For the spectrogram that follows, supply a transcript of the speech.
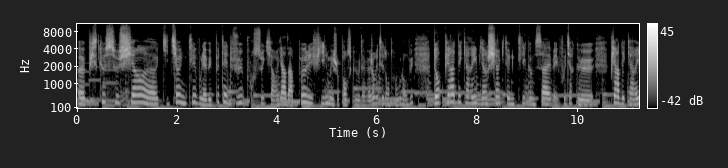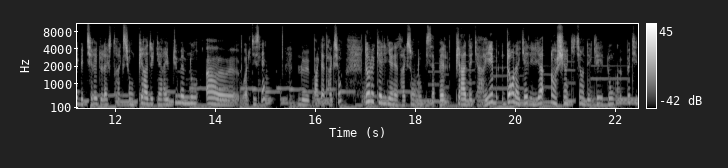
euh, puisque ce chien euh, qui tient une clé, vous l'avez peut-être vu pour ceux qui regardent un peu les films, et je pense que la majorité d'entre vous l'ont vu, dans Pirates des Caraïbes, il y a un chien qui tient une clé comme ça, et ben, il faut dire que Pirates des Caraïbes est tiré de l'extraction Pirates des Caraïbes du même nom à Walt Disney, le parc d'attractions, dans lequel il y a une attraction donc, qui s'appelle Pirates des Caraïbes, dans laquelle il y a un chien qui tient des clés, donc petit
